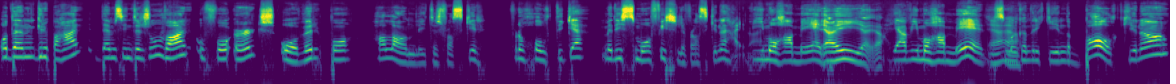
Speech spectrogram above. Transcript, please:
Og den gruppa her, dems intensjon var å få Urge over på halvannenlitersflasker. For det holdt ikke med de små fisleflaskene. Vi må ha mer. Ja, ja, ja. Ja, vi må ha mer, så man kan drikke in the bulk, you know.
